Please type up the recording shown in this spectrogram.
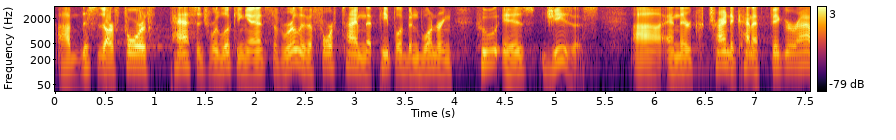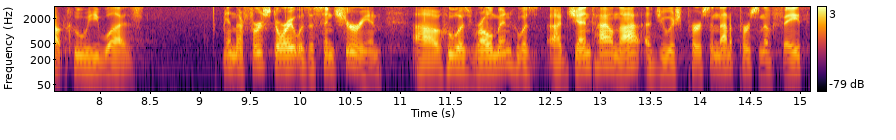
uh, this is our fourth passage we're looking at. It's really the fourth time that people have been wondering who is Jesus. Uh, and they're trying to kind of figure out who he was. In the first story, it was a centurion uh, who was Roman, who was a Gentile, not a Jewish person, not a person of faith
